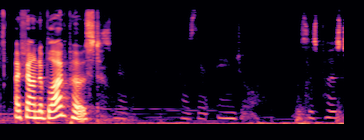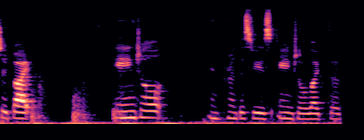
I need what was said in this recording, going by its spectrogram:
I found a blog post. This is posted by Angel, in parentheses, Angel, like the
